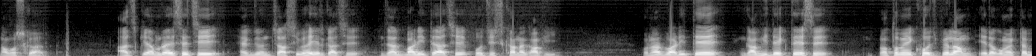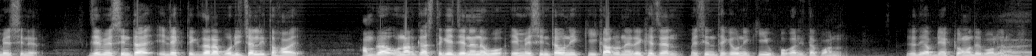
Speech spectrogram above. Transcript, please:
নমস্কার। আজকে আমরা এসেছি একজন চাষি ভাইয়ের কাছে যার বাড়িতে আছে পঁচিশখানা গাভী। ওনার বাড়িতে গাভী দেখতে এসে প্রথমেই খোঁজ পেলাম এরকম একটা মেশিনের। যে মেশিনটা ইলেকট্রিক দ্বারা পরিচালিত হয় আমরা ওনার কাছ থেকে জেনে নেব এই মেশিনটা উনি কী কারণে রেখেছেন মেশিন থেকে উনি কী উপকারিতা পান। যদি আপনি একটু আমাদের বলেন। হ্যাঁ,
